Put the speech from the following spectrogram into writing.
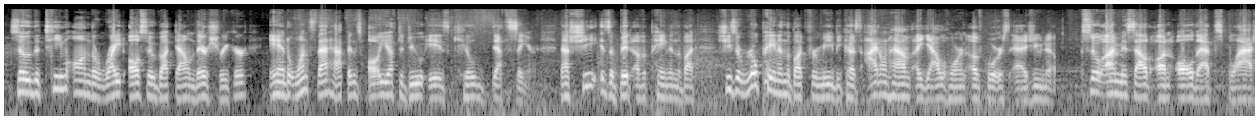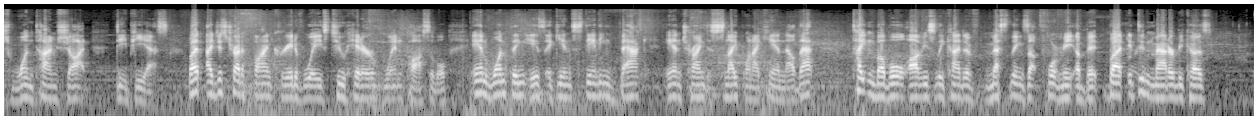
So the team on the right also got down their shrieker and once that happens all you have to do is kill Deathsinger. Now she is a bit of a pain in the butt. She's a real pain in the butt for me because I don't have a Gjallarhorn of course as you know. So I miss out on all that splash one-time shot DPS. But I just try to find creative ways to hit her when possible. And one thing is, again, standing back and trying to snipe when I can. Now that Titan Bubble obviously kind of messed things up for me a bit, but it didn't matter because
